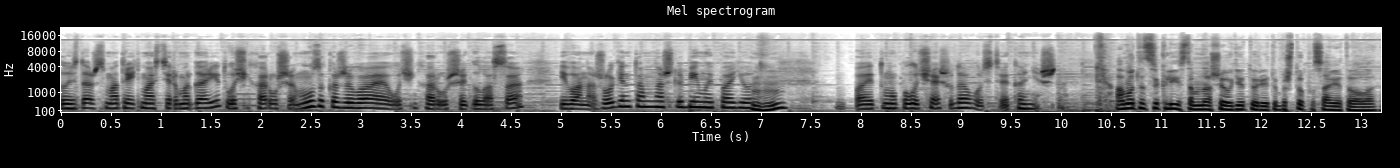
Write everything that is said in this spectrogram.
То есть даже смотреть «Мастер и Маргариту» очень хорошая музыка живая, очень хорошие голоса. Иван Ожогин там наш любимый поет. Мгм. Поэтому получаешь удовольствие, конечно. А мотоциклистам нашей аудитории ты бы что посоветовала?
